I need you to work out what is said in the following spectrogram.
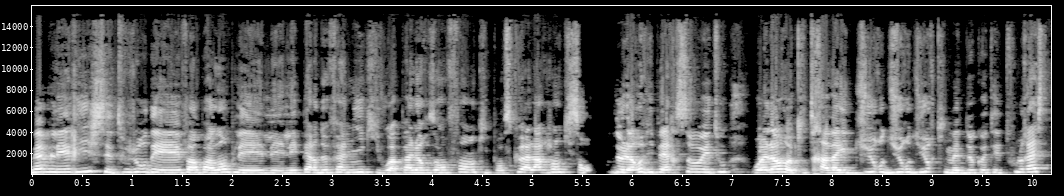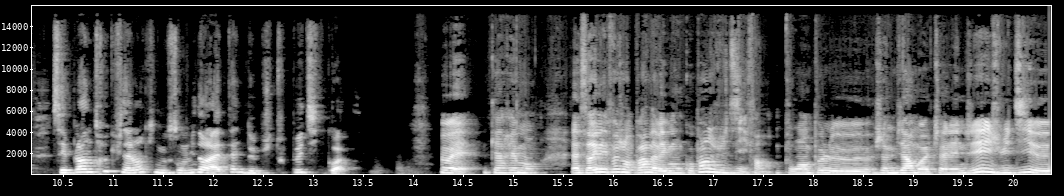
même les riches, c'est toujours des, enfin par exemple les, les, les, pères de famille qui voient pas leurs enfants, qui pensent que à l'argent, qui sont de leur vie perso et tout, ou alors euh, qui travaillent dur, dur, dur, qui mettent de côté tout le reste. C'est plein de trucs finalement qui nous sont mis dans la tête depuis tout petit, quoi. Ouais, carrément. Euh, c'est vrai que des fois j'en parle avec mon copain, je lui dis, enfin pour un peu le, j'aime bien moi challenger, je lui dis, euh,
